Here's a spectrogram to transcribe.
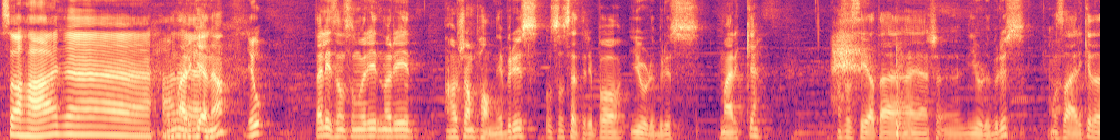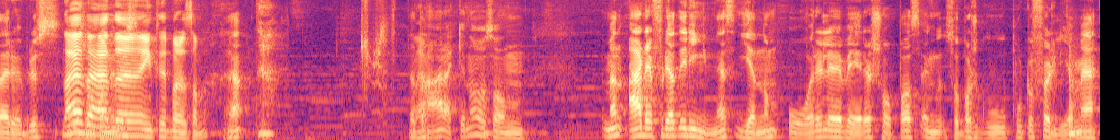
Så her, uh, her Men er du ikke enig, da? Jo. Det er litt sånn som når de, når de har champagnebrus, og så setter de på julebrusmerket. Og så sier de at det er julebrus. Og så er det ikke det, det er rødbrus. Nei, det er, det er egentlig bare det samme. Ja. Dette her er ikke noe sånn Men er det fordi at Ringnes gjennom året leverer såpass, en såpass god portefølje med,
